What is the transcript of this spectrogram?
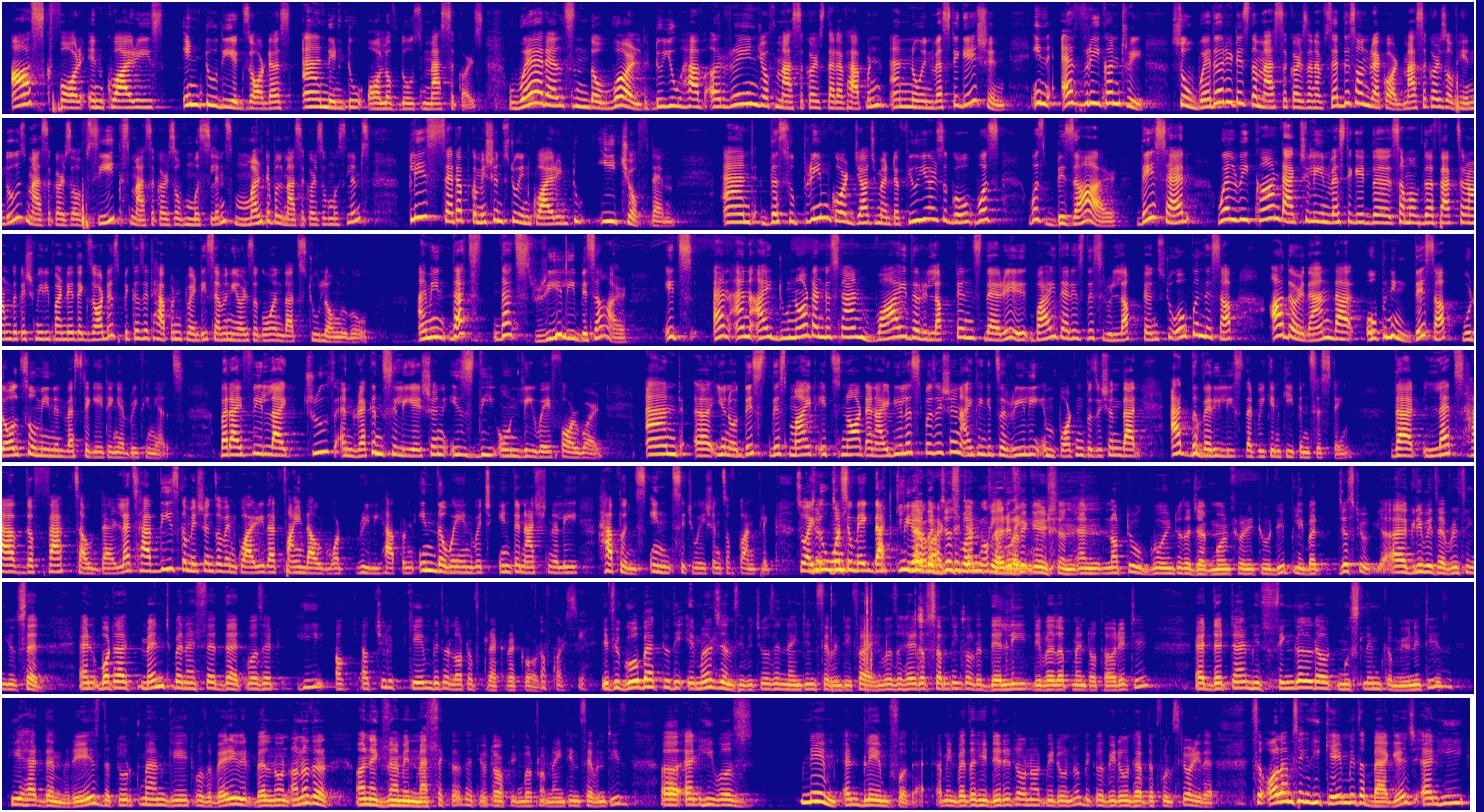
ask for inquiries into the Exodus and into all of those massacres. Where else in the world do you have a range of massacres that have happened and no investigation? In every country. So, whether it is the massacres, and I've said this on record massacres of Hindus, massacres of Sikhs, massacres of Muslims, multiple massacres of Muslims, please set up commissions to inquire into each of them. And the Supreme Court judgment a few years ago was, was bizarre. They said, well, we can't actually investigate the, some of the facts around the Kashmiri Pandit exodus because it happened 27 years ago and that's too long ago. I mean, that's, that's really bizarre. It's, and, and I do not understand why the reluctance there is, why there is this reluctance to open this up, other than that opening this up would also mean investigating everything else. But I feel like truth and reconciliation is the only way forward. And uh, you know, this, this might, it's not an idealist position. I think it's a really important position that, at the very least, that we can keep insisting. That let's have the facts out there. Let's have these commissions of inquiry that find out what really happened in the way in which internationally happens in situations of conflict. So I just, do want to make that clear. Yeah, but just one clarification, and not to go into the Jagmohan story too deeply, but just to, I agree with everything you said. And what I meant when I said that was that he actually came with a lot of track record. Of course, yeah. If you go back to the emergency, which was in 1975, he was the head of something called the Delhi Development Authority. At that time, he singled out Muslim communities. He had them razed. The Turkman Gate was a very well known, another unexamined massacre that you're mm-hmm. talking about from 1970s. Uh, and he was named and blamed for that. I mean, whether he did it or not, we don't know because we don't have the full story there. So all I'm saying, he came with a baggage and he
